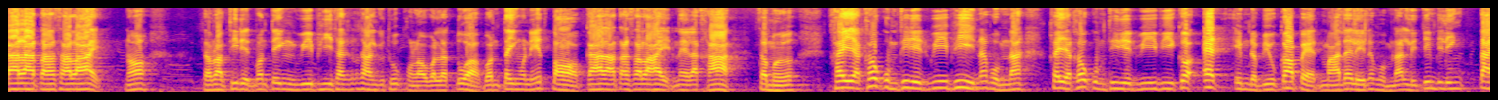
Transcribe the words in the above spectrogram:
กาลาตาสลายเนาะ สำหรับทีเด็ดบอลติง VP ทางช่องทาง YouTube ของเราวันละตัวบอลติงวันนี้ต่อกาลาตาสลายในราคาเสมอ ใครอยากเข้ากลุ่มทีเด็ด VP นะผมนะ ใครอยากเข้ากลุ่มทีเด็ด VP ก็ @mw98 มาได้เลยนะผมนะ หรือจิ้มที่ลิงก์ใต้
